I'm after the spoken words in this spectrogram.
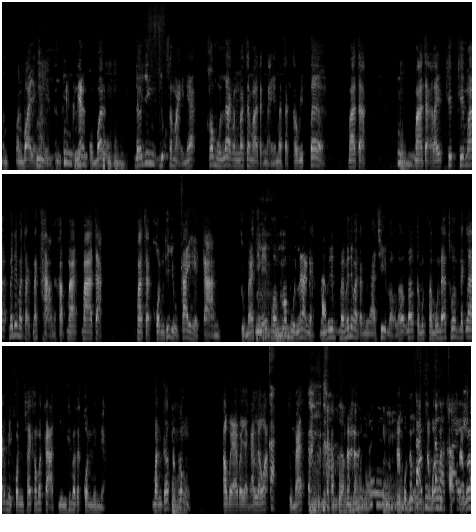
มันมันว่ายังไงอืมอันเนี้ยผมว่าอืมอืมเดี๋ยวยิ่งยุคสมัยเนี้ยข้อมูลแรกมันมักจะมาจากไหนมาจากทวิตเตอร์มาจากอืมมาจากอะไรคือคือมาไม่ได้มาจากนักข่าวนะครับ มามาจากมาจากคนที่อยู่ใกล้เหตุการณ์ ถูกไหมทีนี้อืมพอข้อมูลแรกเนี่ยมันไม่ได้มันไม่ได้มาจากมืออาชีพหรอกแล้วแล้วสมมติสมมตินะช่วงแรกๆมีคนใช้คำว่ากราดยิงขึ้นมาสักคนหนึ่งเนี่ย มันก็จะต้องเอาแวร์ไปอย่างนั้นแล้วอะกราดถูกไหมแต่ก็เพิ่มขึ้นมาหมดเลยอืมอืมแต่ผมนึกออกว่าการยิแต่งว่าตลมัอนดไปแต่ว่า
